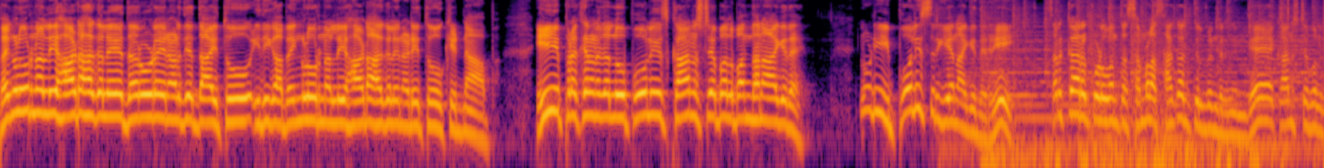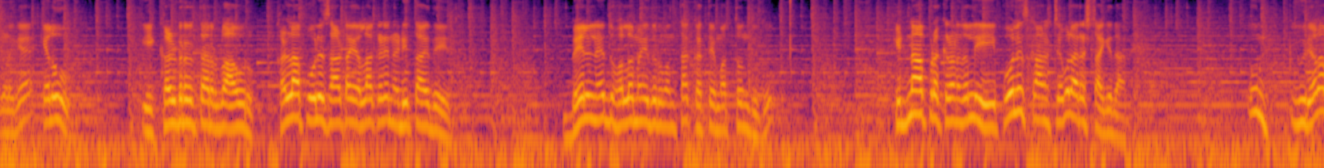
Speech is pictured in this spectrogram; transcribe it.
ಬೆಂಗಳೂರಿನಲ್ಲಿ ಹಾಡಹಗಲೇ ದರೋಡೆ ನಡೆದಿದ್ದಾಯಿತು. ಇದೀಗ ಬೆಂಗಳೂರಿನಲ್ಲಿ ಹಾಡಹಗಲೇ ನಡೆಯಿತು. ಕಿಡ್ನಾಪ್. ಈ ಪ್ರಕರಣದಲ್ಲೂ ಪೊಲೀಸ್ ಕಾನ್ಸ್ಟೇಬಲ್ ಬಂಧನ ಆಗಿದೆ. ನೋಡಿ, ಪೊಲೀಸರಿಗೆ ಏನಾಗಿದೆ ರೀ ಸರ್ಕಾರ ಕೊಡುವಂಥ ಸಂಬಳ ಸಾಕಾಗ್ತಿಲ್ವೇನ್ರಿ ನಿಮಗೆ? ಕಾನ್ಸ್ಟೇಬಲ್ಗಳಿಗೆ ಕೆಲವು ಈ ಕಳ್ಳರು ಇರ್ತಾರಲ್ವ ಅವರು? ಕಳ್ಳ ಪೊಲೀಸ್ ಆಟ ಎಲ್ಲ ಕಡೆ ನಡೀತಾ ಇದೆ ಇದು. ಬೇಲಿನೆದ್ದು ಹೊಲ ಮೈದಿರುವಂಥ ಕತೆ ಮತ್ತೊಂದಿದು. ಕಿಡ್ನಾಪ್ ಪ್ರಕರಣದಲ್ಲಿ ಪೊಲೀಸ್ ಕಾನ್ಸ್ಟೇಬಲ್ ಅರೆಸ್ಟ್ ಆಗಿದ್ದಾನೆ. ಇವನು ಇವರೆಲ್ಲ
